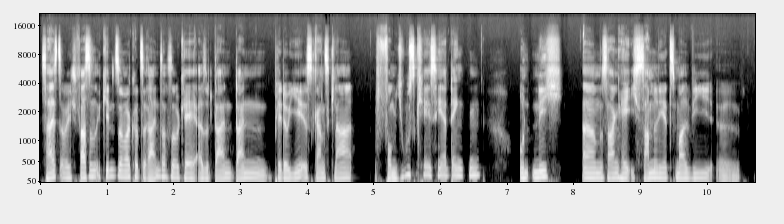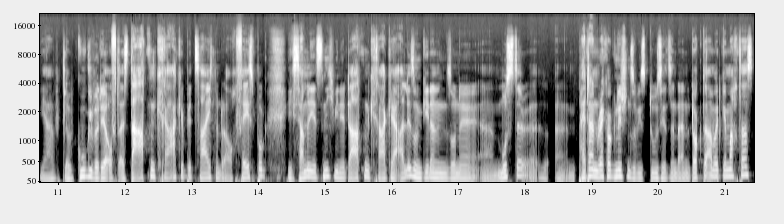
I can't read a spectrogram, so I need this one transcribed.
Das heißt aber, ich fasse Kind so mal kurz rein und sage so, okay, also dein, dein Plädoyer ist ganz klar vom Use Case her denken und nicht ähm, sagen, hey, ich sammle jetzt mal wie, äh, ja, ich glaube, Google wird ja oft als Datenkrake bezeichnet oder auch Facebook. Ich sammle jetzt nicht wie eine Datenkrake alles und gehe dann in so eine äh, Muster, äh, äh Pattern Recognition, so wie du es jetzt in deiner Doktorarbeit gemacht hast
